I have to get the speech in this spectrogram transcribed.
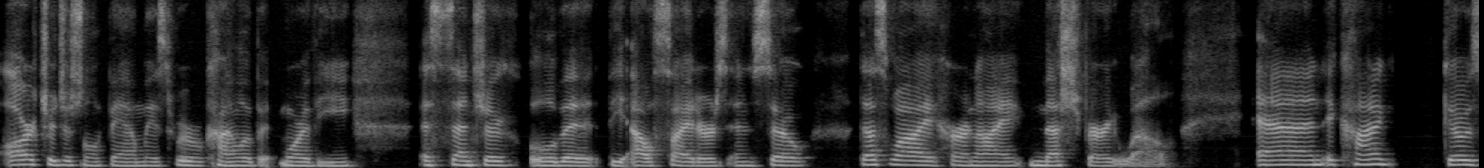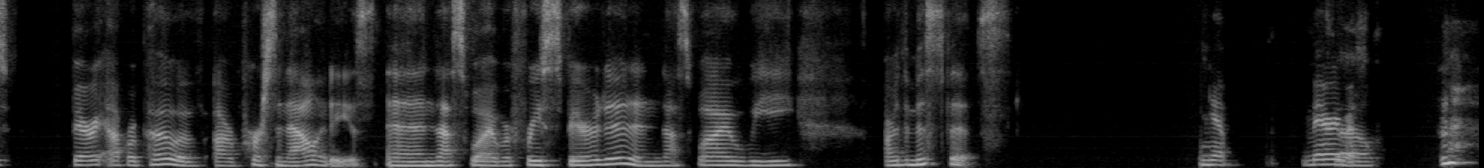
our traditional families, we were kind of a little bit more the eccentric, a little bit the outsiders. And so that's why her and I mesh very well. And it kind of goes very apropos of our personalities. And that's why we're free spirited and that's why we are the misfits. Yep. Merry so, Misfits.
